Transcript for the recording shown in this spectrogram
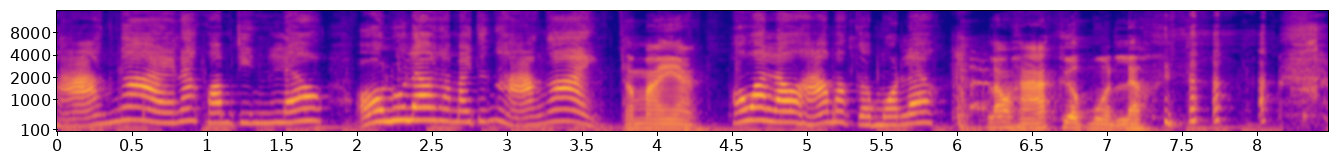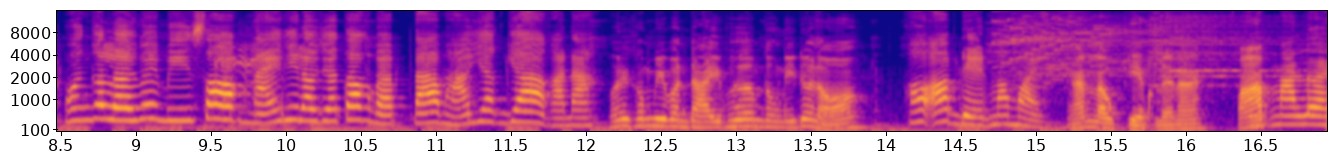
หาง่ายนะความจริงแล้ว อ๋อรู้แล้วทำไมถึงหาง่ายทำไมอะ เพราะว่าเราหามาเกือบหมดแล้ว เราหาเกือบหมดแล้ว มันก็เลยไม่มีซอกไหนที่เราจะต้องแบบตามหายากๆอะนะเฮ้ยเขามีบันไดเพิ่มตรงนี้ด้วยเหรอ เขาอัปเดตมาใหม่งั้นเราเก็บเลยนะปั๊บ มาเลย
